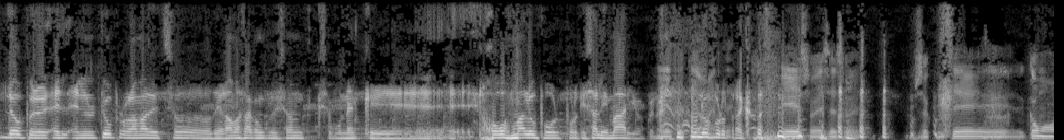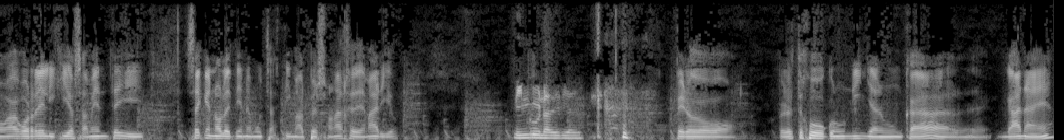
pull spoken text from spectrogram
No, pero el- en el último programa, de hecho, llegamos a la conclusión, según él, que el juego es malo por, porque sale Mario, pero no por otra cosa. Eso es, eso es. Os escuché como hago religiosamente y sé que no le tiene mucha estima al personaje de Mario, Ninguna, diría yo. pero pero este juego con un ninja K eh, gana, ¿eh?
